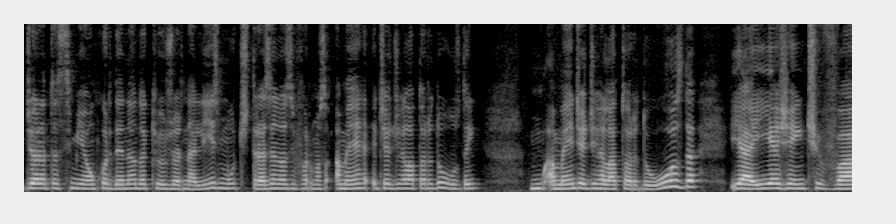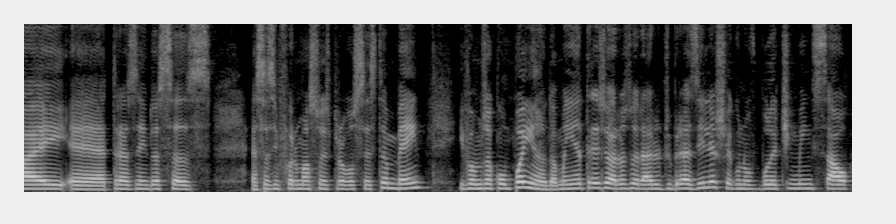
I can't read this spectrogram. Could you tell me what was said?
Jonathan Simeão coordenando aqui o jornalismo, te trazendo as informações. Amanhã é dia de relatório do USDA, hein? Amanhã é dia de relatório do USDA, e aí a gente vai é, trazendo essas essas informações para vocês também e vamos acompanhando. Amanhã, 13 horas, horário de Brasília, chega o novo boletim mensal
